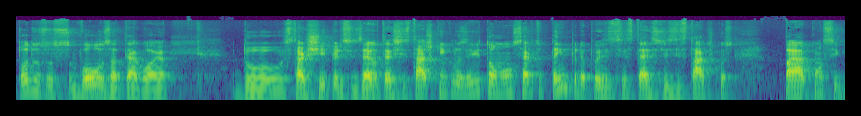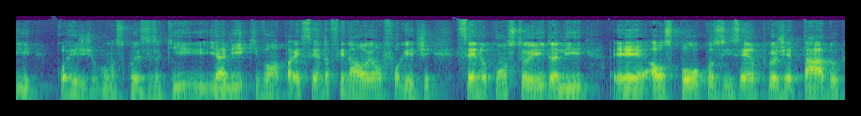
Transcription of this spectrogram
todos os voos até agora do Starship, eles fizeram teste estático, inclusive tomou um certo tempo depois desses testes estáticos para conseguir corrigir algumas coisas aqui e ali que vão aparecendo. Afinal, é um foguete sendo construído ali é, aos poucos e sendo projetado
